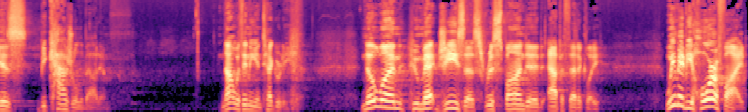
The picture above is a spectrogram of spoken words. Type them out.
is be casual about him, not with any integrity. No one who met Jesus responded apathetically. We may be horrified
